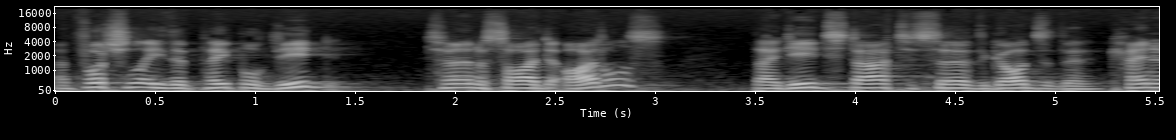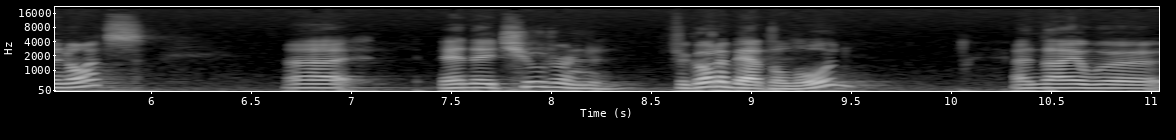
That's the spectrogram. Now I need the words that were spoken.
unfortunately, the people did turn aside to idols. They did start to serve the gods of the Canaanites, uh, and their children forgot about the Lord, and they were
